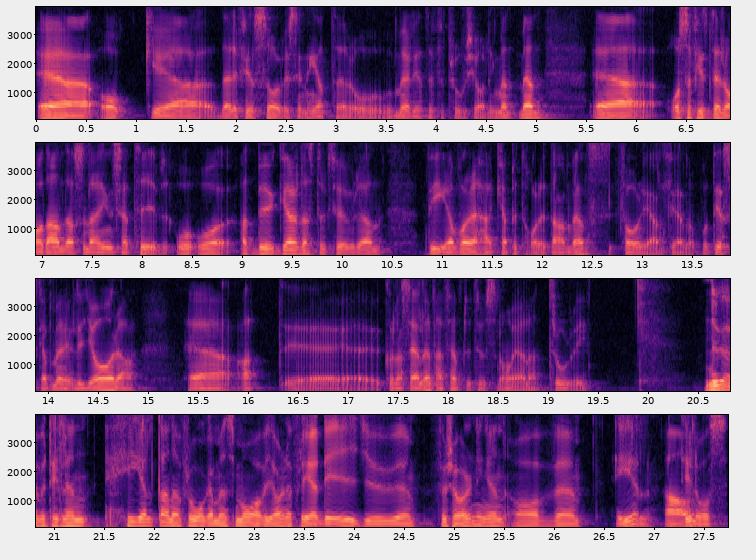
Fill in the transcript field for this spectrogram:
Eh, och eh, där det finns serviceenheter och möjligheter för provkörning. Men, men eh, och så finns det en rad andra sådana här initiativ. Och, och, att bygga den här strukturen, det är vad det här kapitalet används för egentligen. Och det ska möjliggöra eh, att eh, kunna sälja de här 50 000 hojarna, tror vi. Nu över till en helt annan fråga men som är avgörande för er. Det är ju eh, försörjningen av eh, el ja. till oss.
